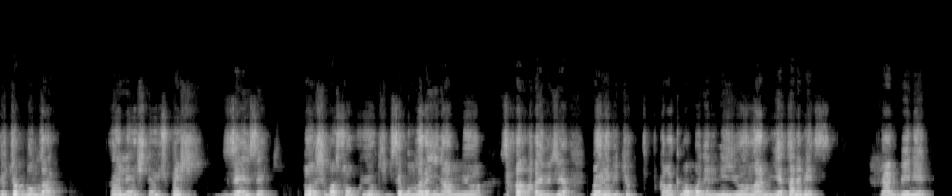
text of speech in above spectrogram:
Bütün bunlar öyle işte 3-5 zevzek dolaşıma sokuyor. Kimse bunlara inanmıyor. Ayrıca böyle bir Türk kalkınma modelini yığınlar niye talep etsin? Yani beni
